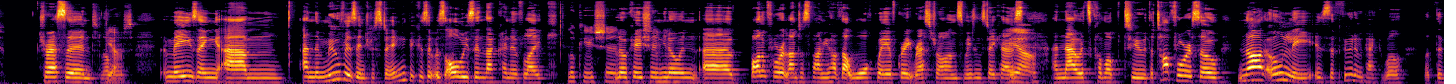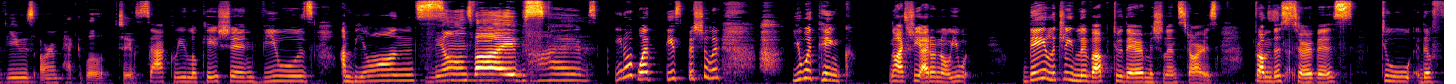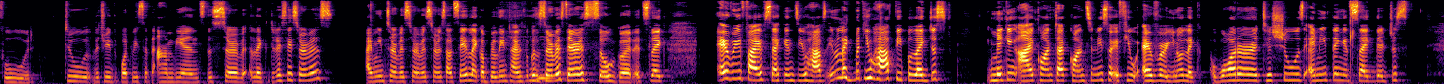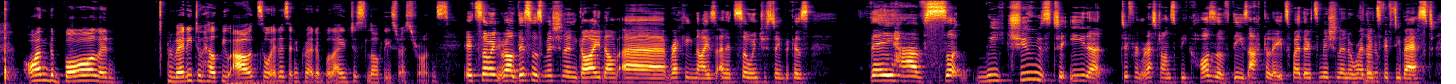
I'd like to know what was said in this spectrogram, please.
Tresind, love Yeah. it. Amazing. Um, and the move is interesting because it was always in that kind of like Location. location. You know, in uh, bottom floor Atlantis Palm, you have that walkway of great restaurants, amazing steakhouse. Yeah. And now it's come up to the top floor. So not only is the food impeccable, but the views are impeccable too. Exactly. Location, views, ambiance, Ambiance vibes. vibes. You know what? These Michelin, you would think. No, actually, I don't know. You, would- they literally live up to their Michelin stars, from the That's good. service to the food to literally what we said, the ambience, the service. Like, did I say service? I mean service, service, service. I'll say like a billion times because the mm-hmm. service there is so good. It's like every five seconds you have, you know, like, but you have people like just making eye contact constantly. So if you ever, you know, like water, tissues, anything, it's like they're just on the ball and ready to help you out. So it is incredible. I just love these restaurants. It's so well. This was Michelin Guide um, uh, recognized, and it's so interesting because they have so we choose to eat at different restaurants because of these accolades, whether it's Michelin or whether it's 50 Best,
